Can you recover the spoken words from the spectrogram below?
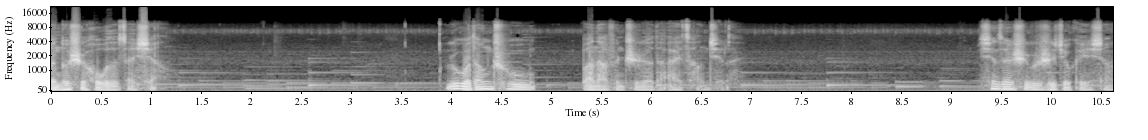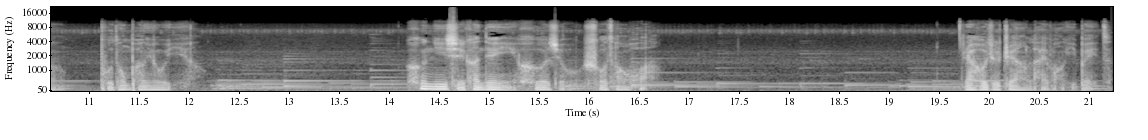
很多时候我都在想，如果当初把那份炙热的爱藏起来，现在是不是就可以像普通朋友一样，和你一起看电影、喝酒、说脏话，然后就这样来往一辈子？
